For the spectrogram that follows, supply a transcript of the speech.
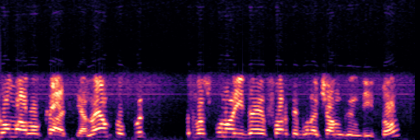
luăm alocația. Noi am făcut, să vă spun o idee foarte bună ce am gândit-o, Uh,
